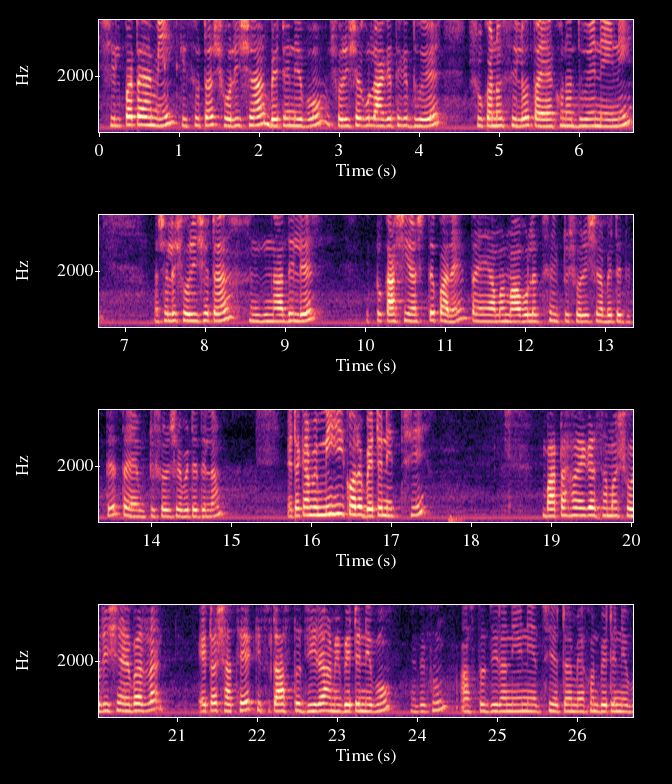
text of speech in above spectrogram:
শিল্পাটায় আমি কিছুটা সরিষা বেটে নেব। সরিষাগুলো আগে থেকে ধুয়ে শুকানো ছিল, তাই এখন আর ধুয়ে নেইনি। আসলে সরিষাটা না দিলে একটু কাশি আসতে পারে, তাই আমার মা বলেছে একটু সরিষা বেটে দিতে, তাই আমি একটু সরিষা বেটে দিলাম। এটাকে আমি মিহি করে বেটে নিচ্ছি। বাটা হয়ে গেছে আমার সরিষা এবার। এটার সাথে কিছুটা আস্ত জিরা আমি বেটে নেব। দেখুন, আস্ত জিরা নিয়ে নিয়েছি, এটা আমি এখন বেটে নেব।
